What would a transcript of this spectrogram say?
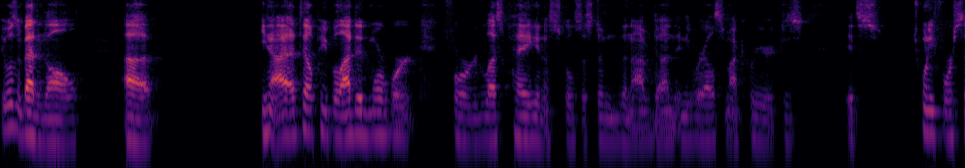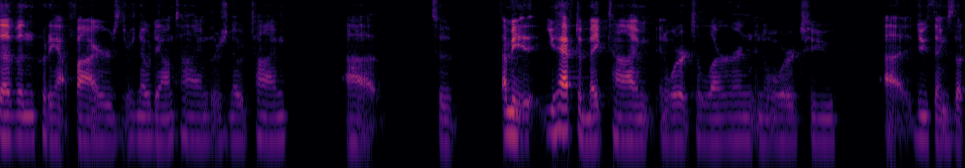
it wasn't bad at all. Uh, you know, I tell people I did more work for less pay in a school system than I've done anywhere else in my career because it's 24 7 putting out fires. There's no downtime. There's no time uh, to, I mean, you have to make time in order to learn, in order to uh, do things that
